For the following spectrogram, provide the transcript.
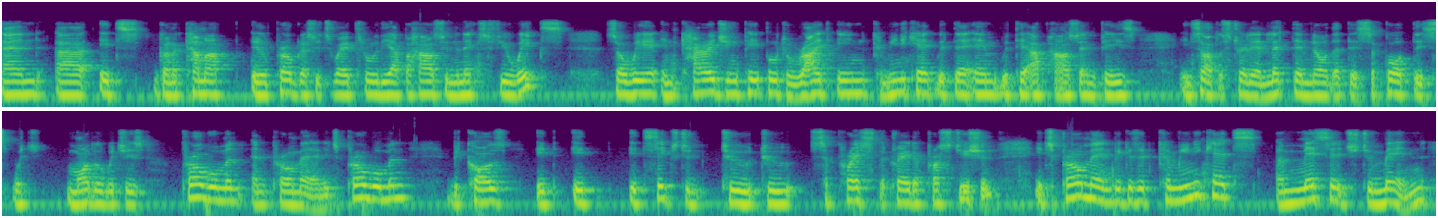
And uh, it's going to come up, it'll progress its way through the upper house in the next few weeks. So we're encouraging people to write in, communicate with their M- with their upper house MPs in South Australia, and let them know that they support this which model, which is pro woman and pro man. It's pro woman because it it it seeks to, to, to suppress the trade of prostitution. It's pro men because it communicates a message to men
